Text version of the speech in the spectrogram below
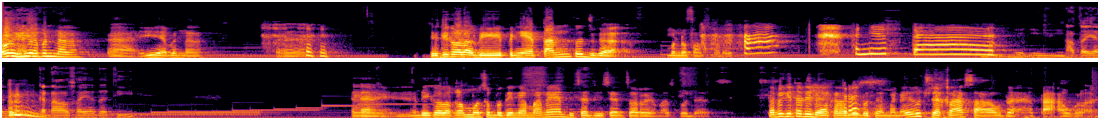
Oh iya benar. Nah, iya benar. Eh, jadi kalau di penyetan tuh juga menu favorit. Penyetan. atau yang kenal saya tadi Nah, jadi kalau kamu sebutin namanya bisa disensor ya Mas Bondan. Tapi kita tidak akan Terus? menyebut namanya itu sudah kerasa, udah tahu lah.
